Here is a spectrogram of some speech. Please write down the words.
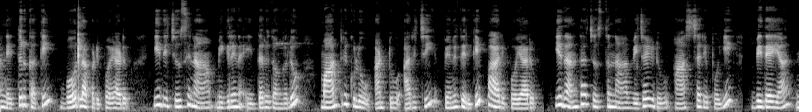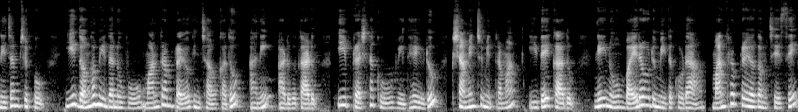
నెత్తురు కక్కి బోర్లా పడిపోయాడు. ఇది చూసిన మిగిలిన ఇద్దరు దొంగలు మాంత్రికులు అంటూ అరిచి వెనుతిరిగి పారిపోయారు. ఇదంతా చూస్తున్న విజయుడు ఆశ్చర్యపోయి విధేయ నిజం చెప్పు. ఈ దొంగ మీద నువ్వు మంత్రం ప్రయోగించావు కదూ? అని అడుగుతాడు. ఈ ప్రశ్నకు విధేయుడు క్షమించు మిత్రమా ఇదే కాదు. నేను భైరవుడి మీద కూడా మంత్రప్రయోగం చేసే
